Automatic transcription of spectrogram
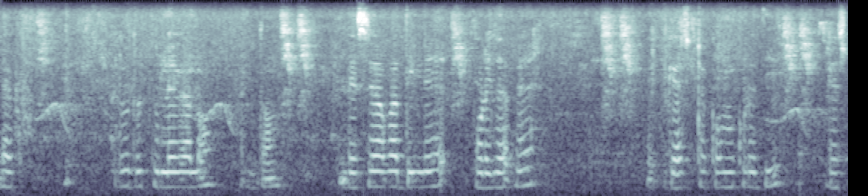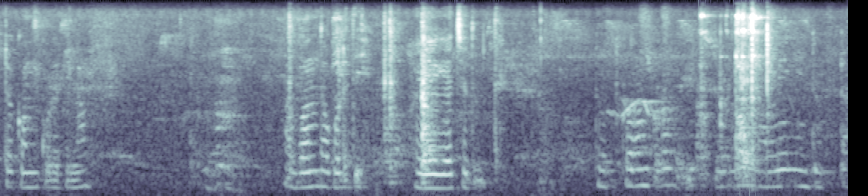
দেখো, দুধ তুলে গেল, একদম। বেশি আবার দিলে পড়ে যাবে। গ্যাসটা কম করে দিই, গ্যাসটা কম করে দিলাম। আর বন্ধ করে দিই, হয়ে গেছে দুধ। দুধ গরম করা নামিয়ে নিই দুধটা।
